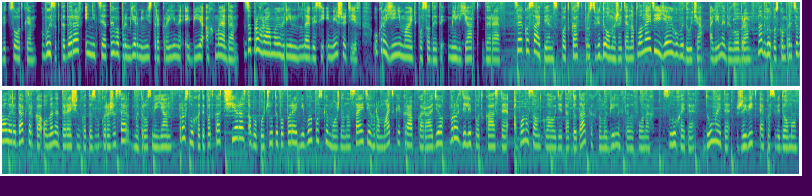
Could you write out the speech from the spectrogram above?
Висадка дерев ініціатива прем'єр-міністра країни Абія Ахмеда. За програмою Green Legacy Initiative у країні мають посадити мільярд дерев. Це Екосапіенс, подкаст про свідоме життя на планеті. і Я його ведуча Аліна Білобра. Над випуском працювали редакторка Олена Терещенко та звукорежисер Дмитро Сміян. Прослухати подкаст ще раз або почути попередні випуски можна на сайті громадське.радіо в розділі Подкасти або на SoundCloud і та в додатках на мобільних телефонах. Слухайте, думайте, живіть екосвідомо.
